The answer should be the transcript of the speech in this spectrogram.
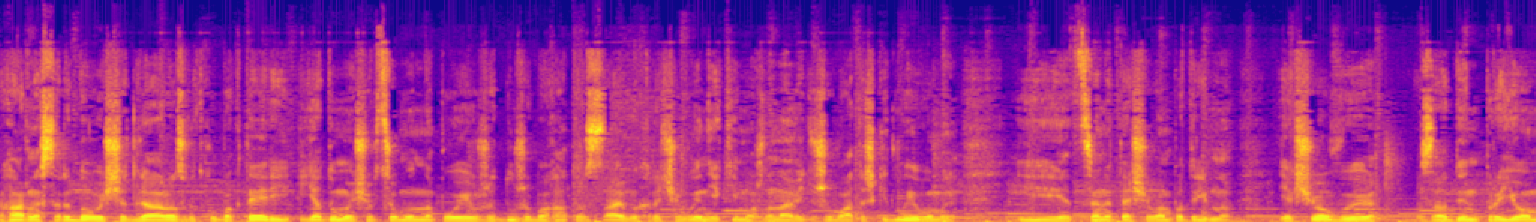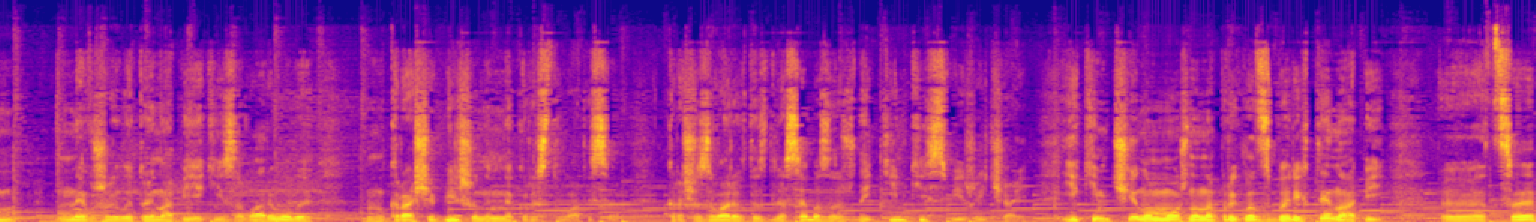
гарне середовище для розвитку бактерій. Я думаю, що в цьому напої вже дуже багато зайвих речовин, які можна навіть вживати шкідливими, і це не те, що вам потрібно. Якщо ви за один прийом не вжили той напій, який заварювали, краще більше ним не користуватися. Краще заварювати для себе завжди тільки свіжий чай. Яким чином можна, наприклад, зберігти напій? Е, Це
